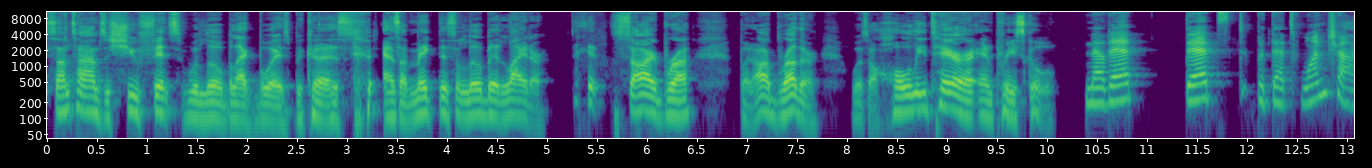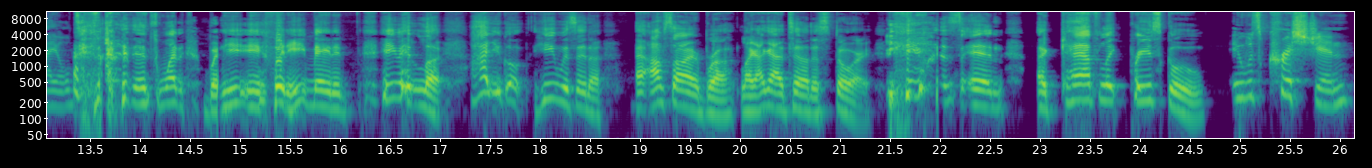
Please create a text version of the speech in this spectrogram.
sometimes the shoe fits with little black boys because as I make this a little bit lighter, sorry, bruh, but our brother was a holy terror in preschool. now that that's but that's one child that's what, but he, but he made it. He made look how you go. He was in a. I'm sorry, bruh. Like I gotta tell this story. He was in a Catholic preschool. it was christian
